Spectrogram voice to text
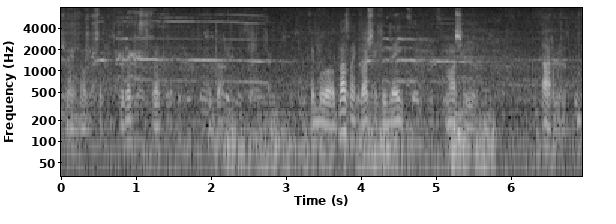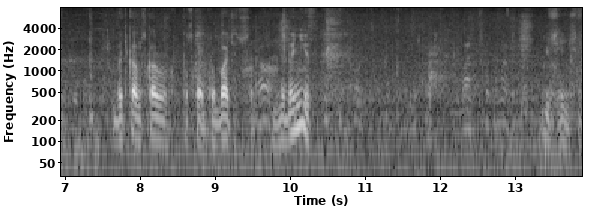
Що я можу ще повторити, сказати, додати. Це була одна з найкращих людей нашої армії. Батькам скажу, пускай пробачать, що не доніс. Більше нічого.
